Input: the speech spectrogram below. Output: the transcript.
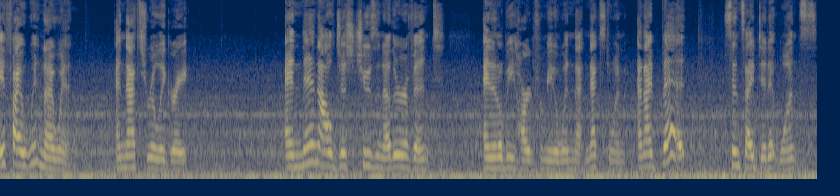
if I win, I win. And that's really great. And then I'll just choose another event and it'll be hard for me to win that next one. And I bet since I did it once,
